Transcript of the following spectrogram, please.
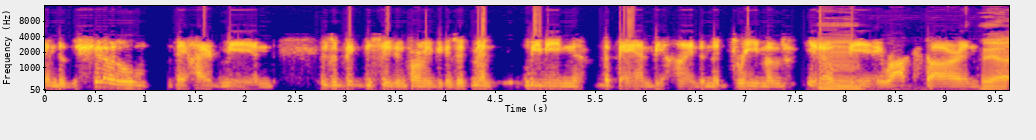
end of the show, they hired me. And it was a big decision for me because it meant leaving the band behind and the dream of, you know, mm. being a rock star. And yeah.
